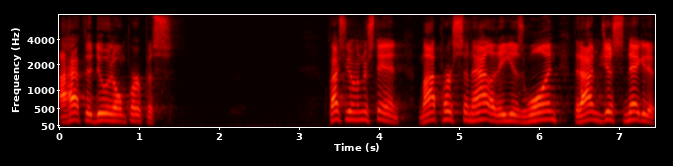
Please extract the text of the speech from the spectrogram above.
I have to do it on purpose. Pastor, you don't understand. My personality is one that I'm just negative.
